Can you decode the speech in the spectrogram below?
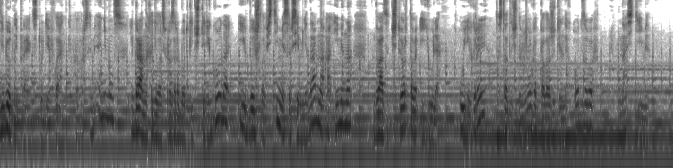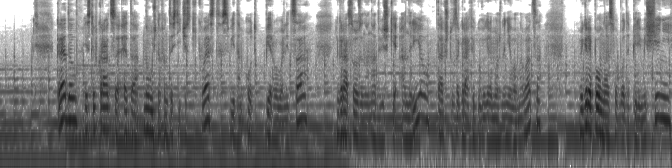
дебютный проект студии Flying Cafe for Semi Animals. Игра находилась в разработке 4 года и вышла в Steam совсем недавно, а именно 24 июля. У игры достаточно много положительных отзывов на Steam. Cradle, если вкратце, это научно-фантастический квест с видом от первого лица. Игра создана на движке Unreal, так что за графику в игре можно не волноваться. В игре полная свобода перемещений,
